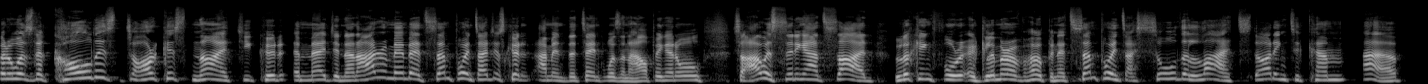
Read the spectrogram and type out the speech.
but it was the coldest, darkest night you could imagine. And I remember at some points I just couldn't, I mean, the tent wasn't helping at all. So I was sitting outside looking for a glimmer of hope. And at some point I saw the light starting to come up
